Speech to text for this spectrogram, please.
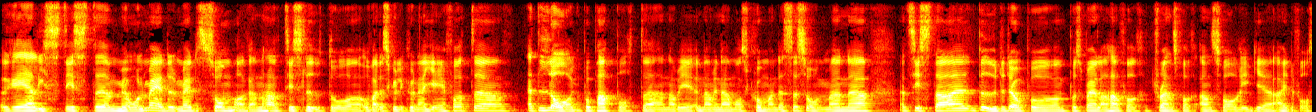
realistiskt eh, mål med, med sommaren här till slut och, och vad det skulle kunna ge för ett, eh, ett lag på pappret när vi, när vi närmar oss kommande säsong. Men ett sista bud då på, på spelare här för transferansvarig Eidefors.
